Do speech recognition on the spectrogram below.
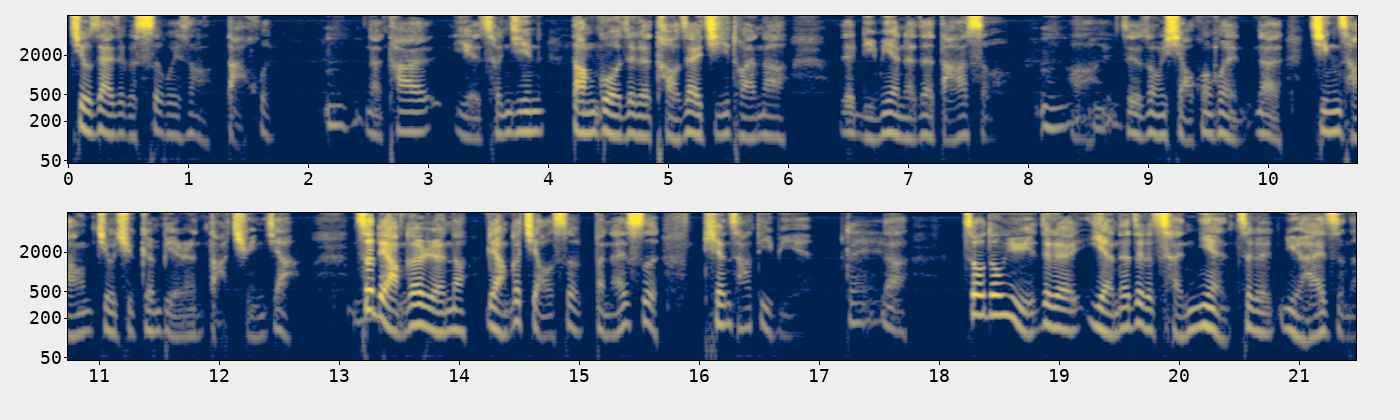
就在这个社会上打混。嗯，那他也曾经当过这个讨债集团呐，里面的这打手，嗯啊，这种小混混，那经常就去跟别人打群架。这两个人呢，两个角色本来是天差地别。对，那周冬雨这个演的这个陈念这个女孩子呢，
